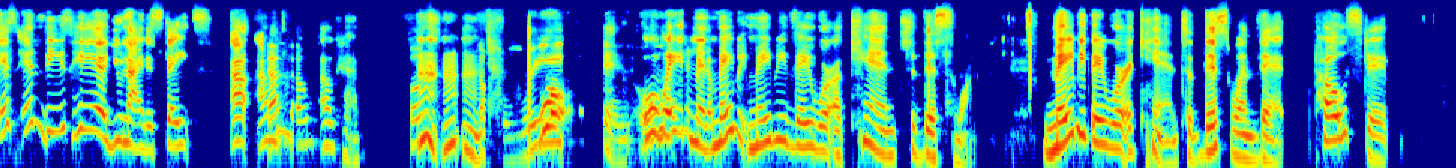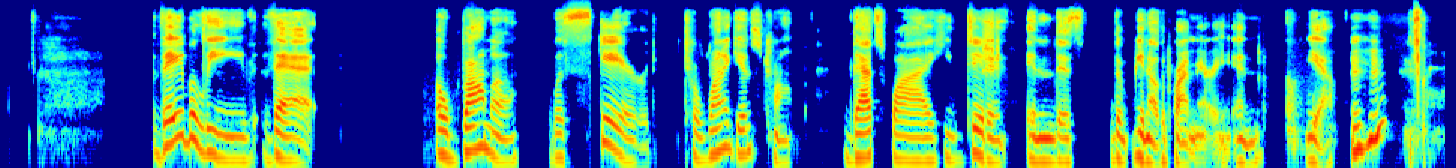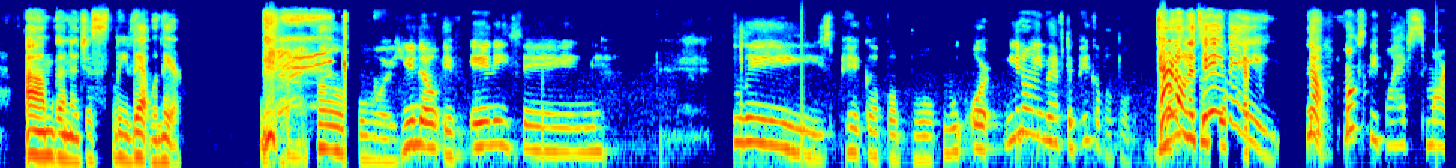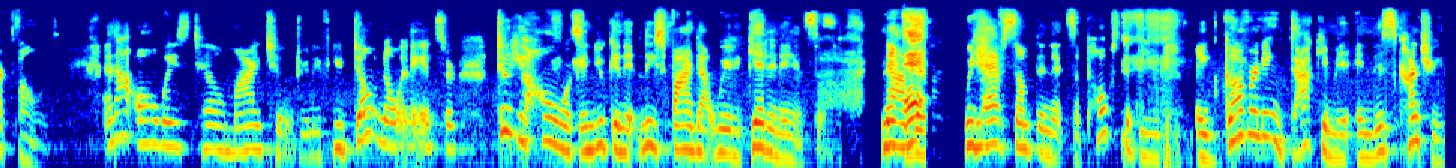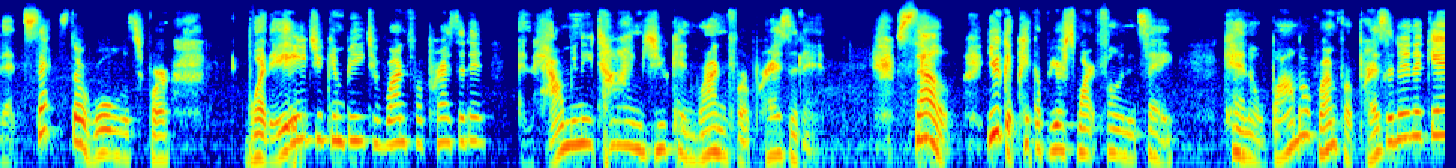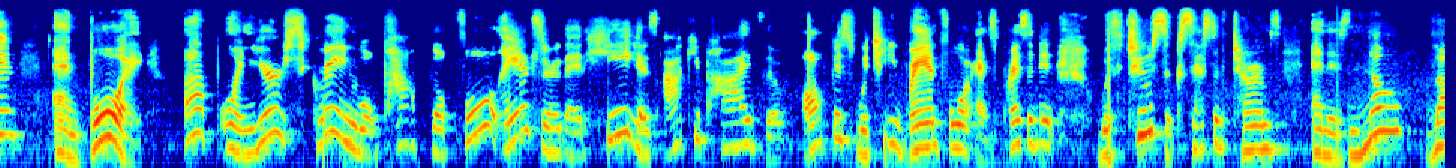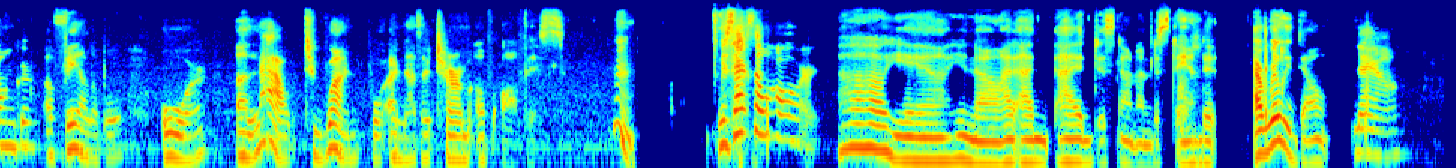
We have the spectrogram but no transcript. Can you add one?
It's in these here United States. I, i Hello. Okay. Mm, mm, mm. Well, well, wait a minute. Maybe maybe they were akin to this one. Maybe they were akin to this one that posted. They believe that Obama was scared to run against Trump. That's why he didn't in this the you know the primary and yeah. Mm-hmm. I'm gonna just leave that one there. oh boy, you know, if anything, please pick up a book, or you don't even have to pick up a book. Turn most on the TV. Have, no, most people have smartphones. And I always tell my children if you don't know an answer, do your homework and you can at least find out where to get an answer. Now eh. that we have something that's supposed to be a governing document in this country that sets the rules for what age you can be to run for president and how many times you can run for president. So you could pick up your smartphone and say, Can Obama run for president again? And boy, up on your screen will pop the full answer that he has occupied the office which he ran for as president with two successive terms and is no longer available or allowed to run for another term of office. Hmm. Is that so hard? Oh yeah, you know, I I I just don't understand it. I really don't. Now,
